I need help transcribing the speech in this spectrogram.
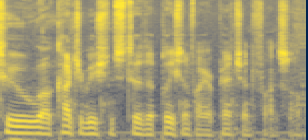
to uh, contributions to the police and fire pension fund. So,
